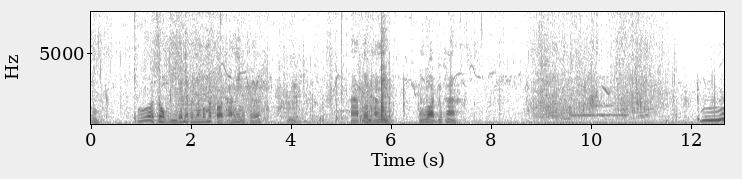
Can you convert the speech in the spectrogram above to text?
อืม โชคดีแล้วเนี่ยเพิ่นยังบ่มาต่อทางนี่เนี่ยเถอะหาต้นทางนี่ยังรอดอยู่ค่ะอืม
